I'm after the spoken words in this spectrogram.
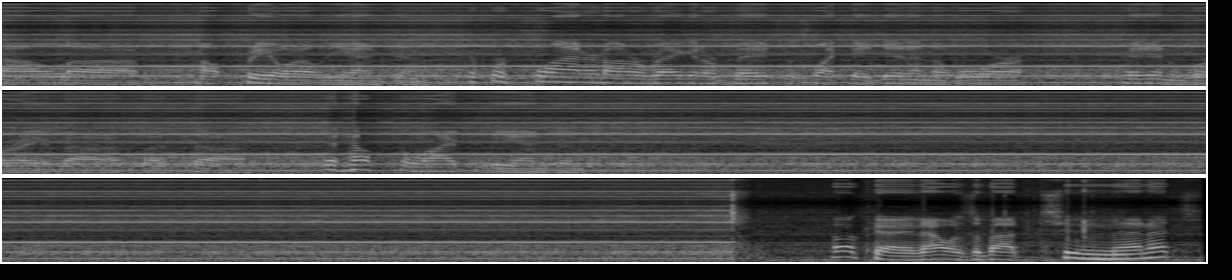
I'll, uh, I'll pre-oil the engine. If we're flying it on a regular basis like they did in the war, they didn't worry about it, but uh, it helps the life of the engine. Okay, that was about two minutes.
